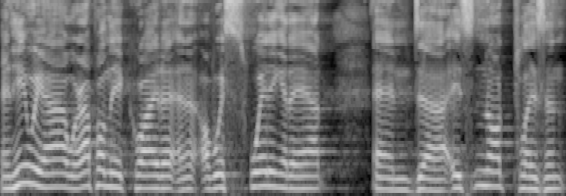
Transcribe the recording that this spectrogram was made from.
And here we are, we're up on the equator, and uh, we're sweating it out, and uh, it's not pleasant.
